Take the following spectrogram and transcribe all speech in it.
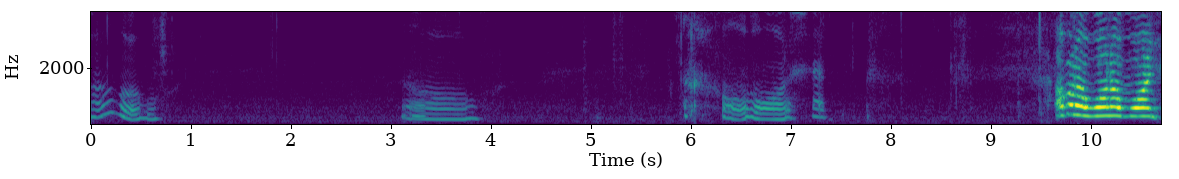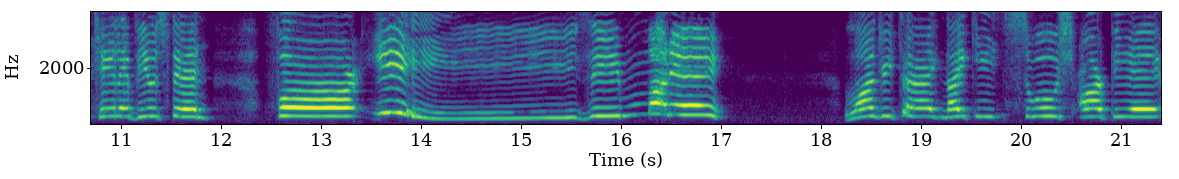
Oh. Oh. Oh. that- How about a one of one Caleb Houstan for easy money? Laundry tag, Nike, swoosh, RPA,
